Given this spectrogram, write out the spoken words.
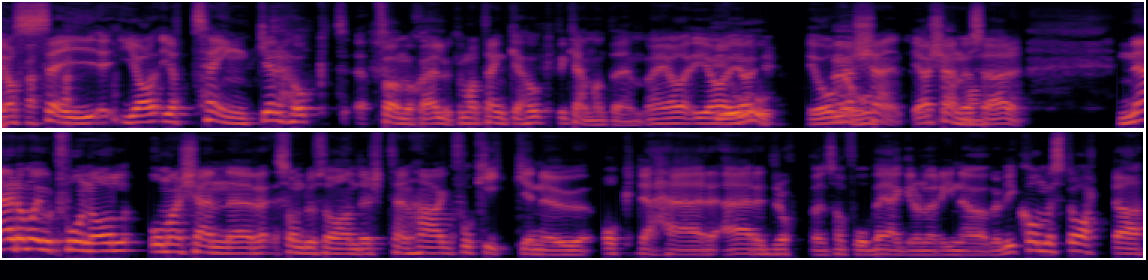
jag säger, jag, jag tänker högt för mig själv. Kan man tänka högt? Det kan man inte. Men jag, jag, jag, Jo. jo, men jag Jo, känner, jag känner så här. När de har gjort 2-0 och man känner, som du sa Anders, Ten Hag får kicken nu och det här är droppen som får bägaren att rinna över. Vi kommer starta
